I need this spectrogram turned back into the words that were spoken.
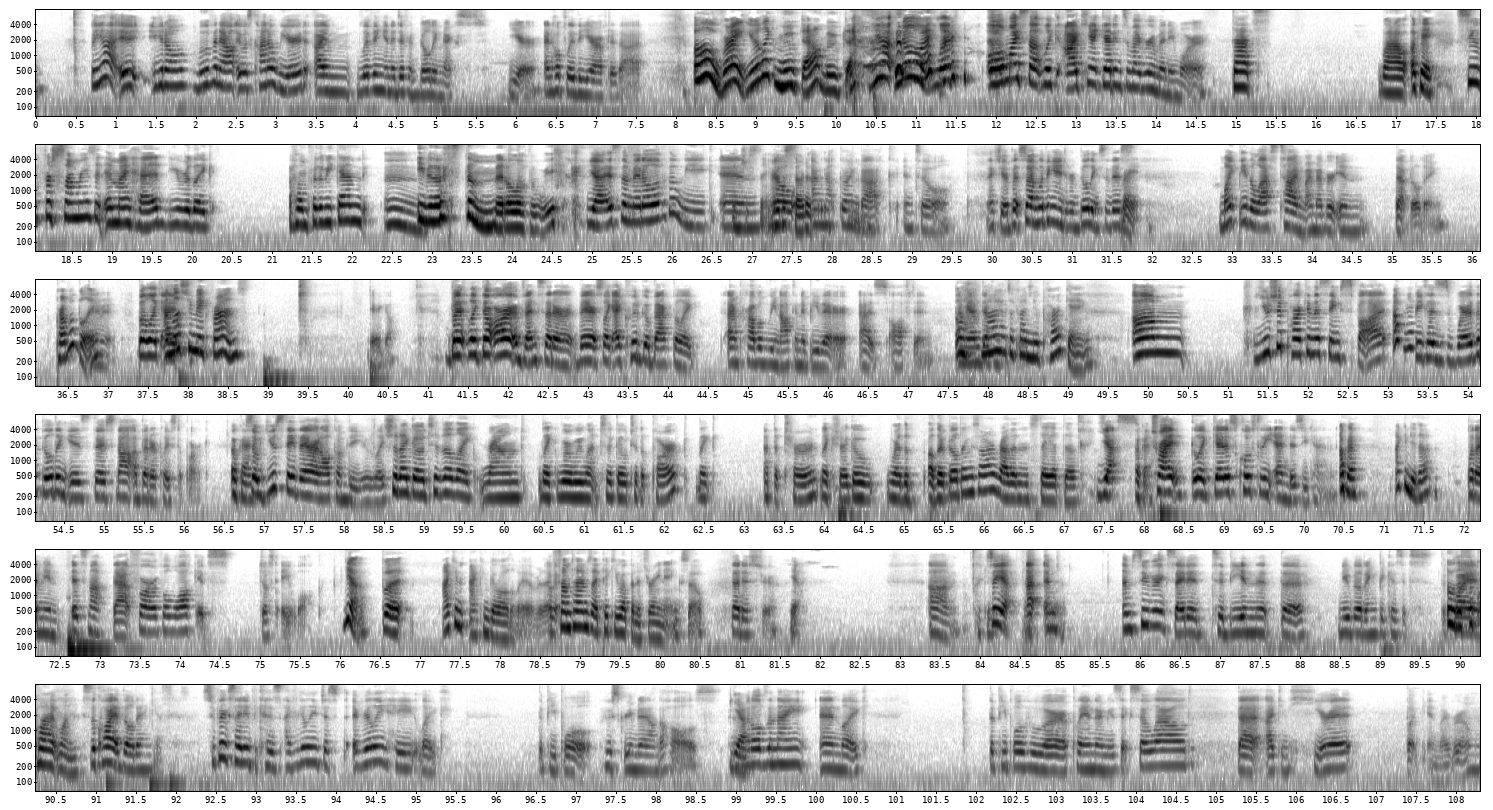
but yeah, it you know moving out, it was kind of weird. I'm living in a different building next year, and hopefully the year after that. Oh right, you're like moved out, moved out. Yeah, no, like- All my stuff, like I can't get into my room anymore. That's wow. Okay, see, for some reason in my head, you were like home for the weekend, Mm. even though it's the middle of the week. Yeah, it's the middle of the week, and Interesting. No, the start of I'm not going back until next year. But so I'm living in a different building, so this Right. might be the last time I'm ever in that building. Probably, But like, I, unless you make friends. There you go. But like there are events that are there, so like I could go back, but like I'm probably not going to be there as often. I Oh, mean, I'm now I definitely have to find new parking. Um, you should park in the same spot Okay. because where the building is, there's not a better place to park. Okay. So you stay there, and I'll come to you. Like should I go to the like round, like where we went to go to the park, like at the turn? Like, should I go where the other buildings are rather than stay at the? yes, Okay. Try like get as close to the end as you can. Okay, I can do that. But I mean, it's not that far of a walk. It's just a walk. Yeah, but I can I can go all the way over there. Okay. Sometimes I pick you up and it's raining, so. That is true. Yeah. Um. So yeah, I, I'm I'm super excited to be in the the new building because it's the Oh, quiet, that's the quiet one. It's the quiet building. Yes. Super excited because I really just I really hate like the people who scream down the halls in Yeah. the middle of the night and like the people who are playing their music so loud that I can hear it like in my room.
